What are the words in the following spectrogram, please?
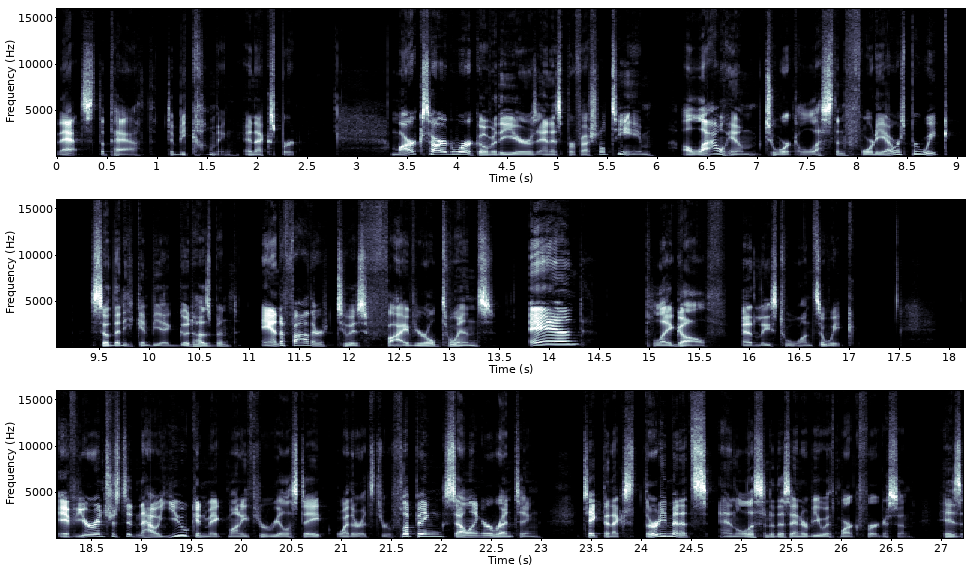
That's the path to becoming an expert. Mark's hard work over the years and his professional team allow him to work less than 40 hours per week so that he can be a good husband and a father to his five year old twins and play golf at least once a week. If you're interested in how you can make money through real estate, whether it's through flipping, selling, or renting, take the next 30 minutes and listen to this interview with Mark Ferguson. His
